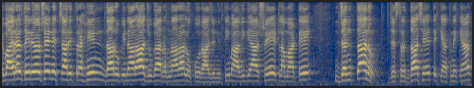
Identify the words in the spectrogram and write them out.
એ વાયરલ થઈ રહ્યો છે ને ચારિત્રહીન દારૂ પીનારા, જુગાર રમનારા લોકો રાજનીતિમાં આવી ગયા છે. એટલા માટે જનતાનું જે શ્રદ્ધા છે તે ક્યાંક ને ક્યાંક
